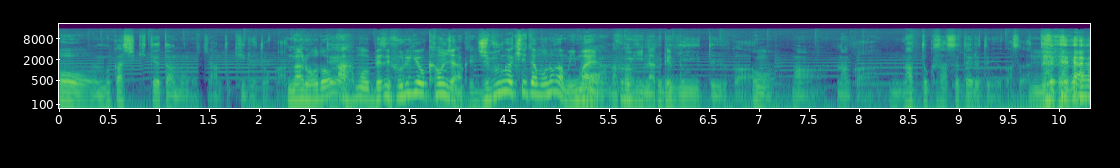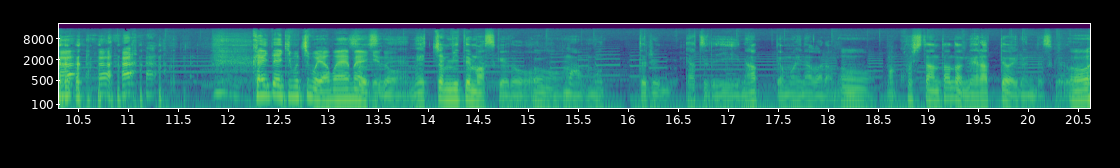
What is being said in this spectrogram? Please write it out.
昔着てたものをちゃんと着るとかなるほど。であもう別に古着を買うんじゃなくて自分が着てたものがもう今や古着になってると。古着というか、うん。まあなんか納得させてるというかそうやって、買いたい気持ちもやけど。そうですね、めっちゃ見てますけど、うん。まあ持ってるやつでいいなって思いながらうも、ん。まあ、虎視眈々とは狙ってはいるんですけど、うん。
